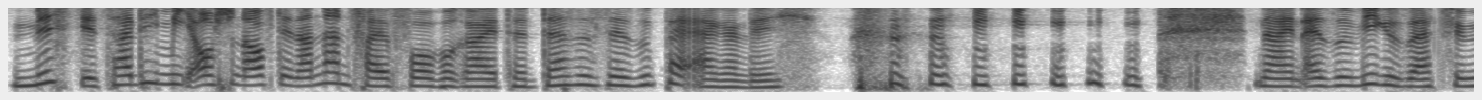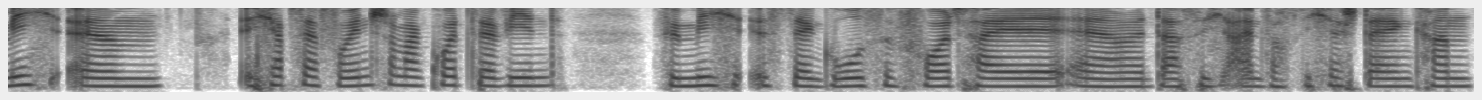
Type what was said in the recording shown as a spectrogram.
Mist, jetzt hatte ich mich auch schon auf den anderen Fall vorbereitet. Das ist ja super ärgerlich. Nein, also wie gesagt, für mich, ähm, ich habe es ja vorhin schon mal kurz erwähnt, für mich ist der große Vorteil, äh, dass ich einfach sicherstellen kann,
